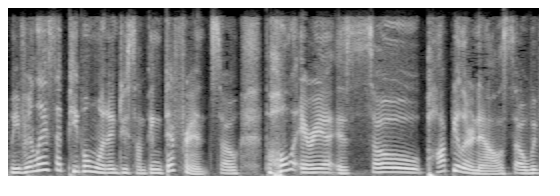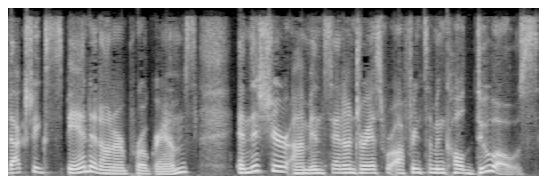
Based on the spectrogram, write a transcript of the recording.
we realized that people want to do something different. So the whole area is so popular now. So we've actually expanded on our programs. And this year um, in San Andreas, we're offering something called duos.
